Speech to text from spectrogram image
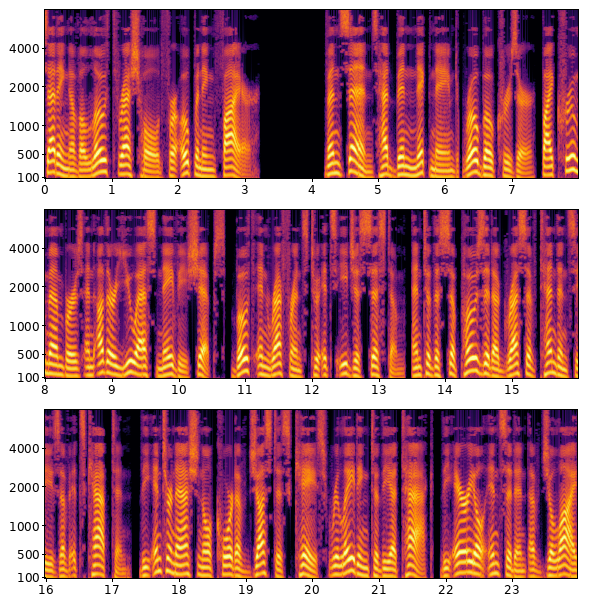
setting of a low threshold for opening fire. Vincennes had been nicknamed Robocruiser by crew members and other U.S. Navy ships, both in reference to its Aegis system, and to the supposed aggressive tendencies of its captain. The International Court of Justice case relating to the attack, the aerial incident of July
